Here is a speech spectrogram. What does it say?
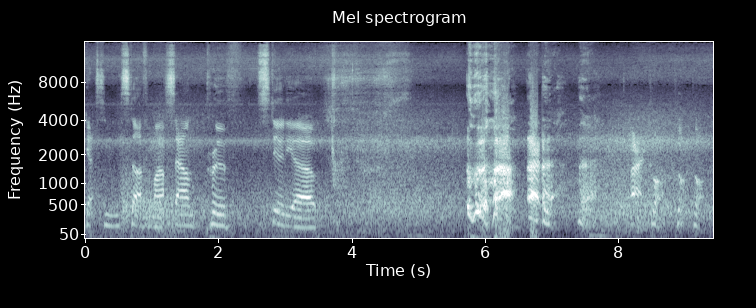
get some stuff in my soundproof studio. Alright, cool, cool, cool.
